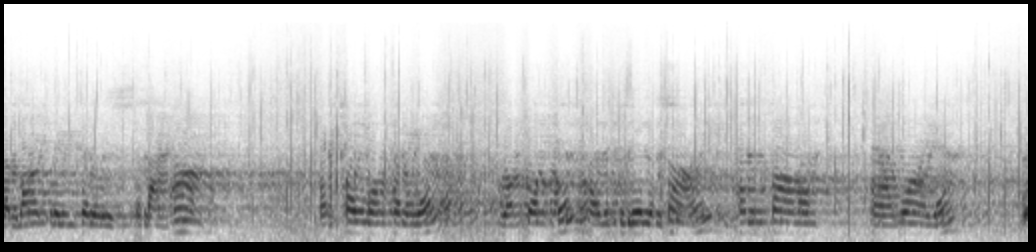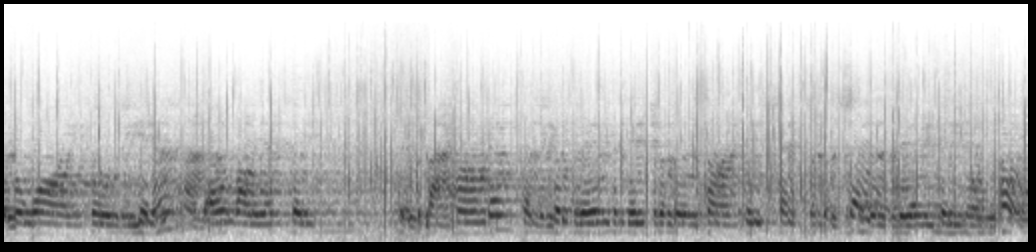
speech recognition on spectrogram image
the colours, the back mark. Next play one coming up. Rock Doctor over to the other side. Tenant Farmer out wider. River Wide towards the inner. And El Valiente is the back marker as they come to the the for the first time each fence number 7 of the 18 on the hole.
